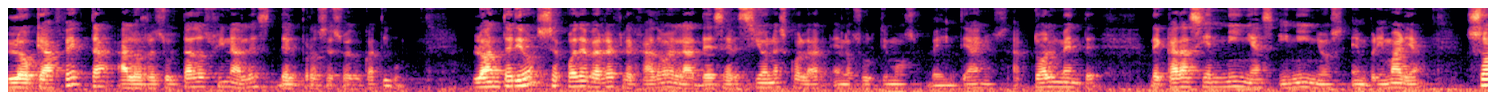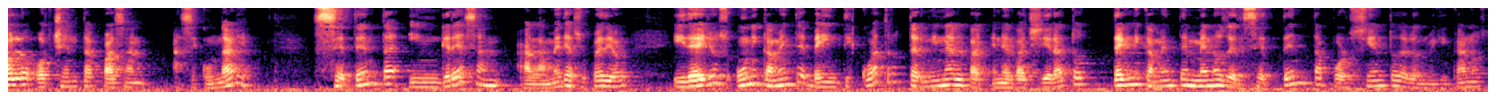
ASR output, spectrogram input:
lo que afecta a los resultados finales del proceso educativo. Lo anterior se puede ver reflejado en la deserción escolar en los últimos 20 años. Actualmente, de cada 100 niñas y niños en primaria, solo 80 pasan a secundaria, 70 ingresan a la media superior y de ellos únicamente 24 terminan en el bachillerato técnicamente menos del 70% de los mexicanos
